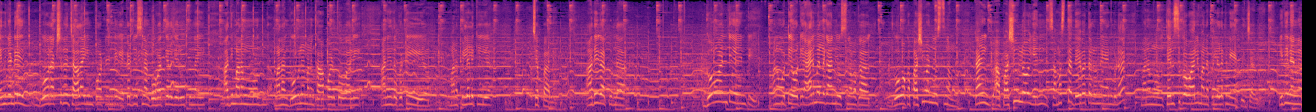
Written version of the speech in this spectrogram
ఎందుకంటే గోరక్షణ చాలా ఇంపార్టెంట్ ఎక్కడ చూసినా గోహత్యలు జరుగుతున్నాయి. అది మనము మన గోవులను మనం కాపాడుకోవాలి. అనేది ఒకటి మన పిల్లలకి చెప్పాలి. అదే కాకుండా గో అంటే ఏంటి? మనం ఒకటి ఒకటి యానిమల్ కానీ చూస్తున్నాం ఒక గో ఒక పశువు అని చూస్తున్నాము. కానీ ఆ పశువులో ఎన్ సమస్త దేవతలు ఉన్నాయని కూడా మనము తెలుసుకోవాలి మన పిల్లలకు నేర్పించాలి. ఇది నేను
